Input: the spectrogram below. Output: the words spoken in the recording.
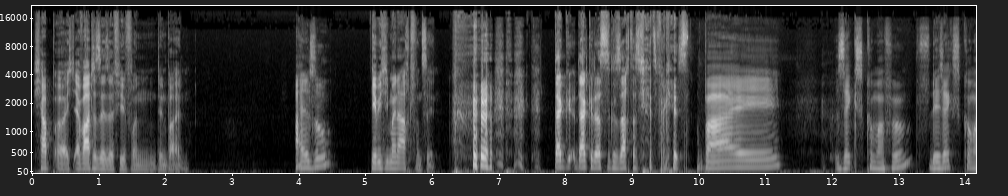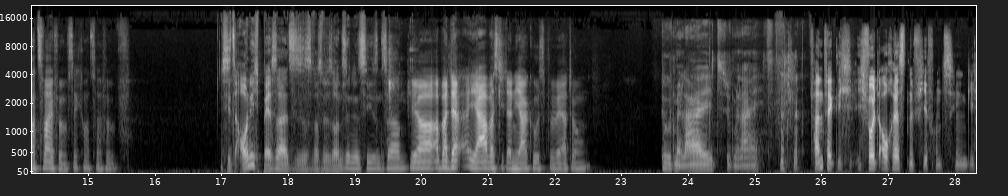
Ich hab, äh, ich erwarte sehr, sehr viel von den beiden. Also, Gebe ich ihm eine 8 von 10. danke, danke, dass du gesagt hast, ich hätte es vergessen. bei 6,5. Ne, 6,25. 6,25. Ist jetzt auch nicht besser als dieses, was wir sonst in den Seasons haben. Ja, aber der, ja, aber es liegt an Jakus Bewertung. Tut mir leid, tut mir leid. Fun Fact, ich, ich wollte auch erst eine 4 von 10 geben.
